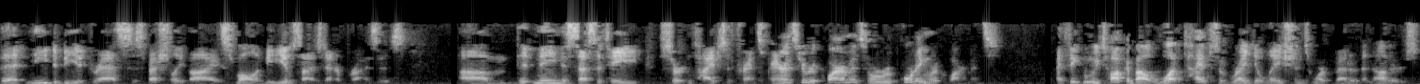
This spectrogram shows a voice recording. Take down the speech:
that need to be addressed, especially by small and medium-sized enterprises, Um, that may necessitate certain types of transparency requirements or reporting requirements. I think when we talk about what types of regulations work better than others,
